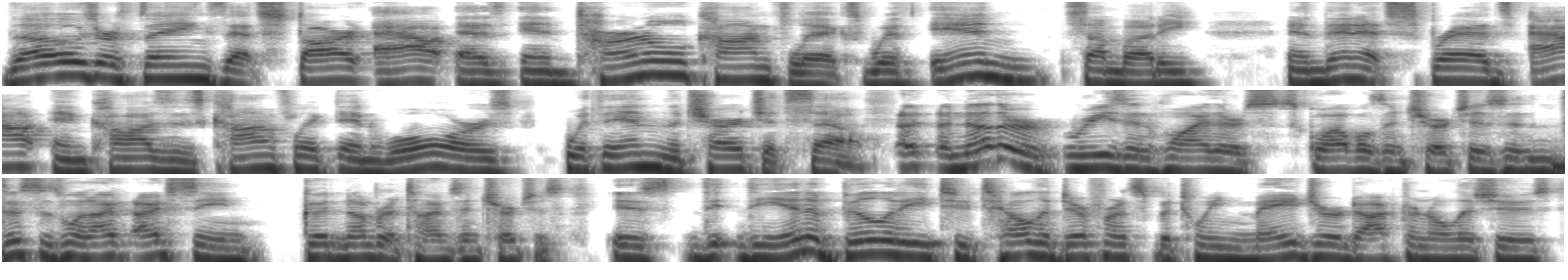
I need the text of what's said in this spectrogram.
Those are things that start out as internal conflicts within somebody, and then it spreads out and causes conflict and wars within the church itself. Another reason why there's squabbles in churches, and this is one I've, I've seen good number of times in churches, is the, the inability to tell the difference between major doctrinal issues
